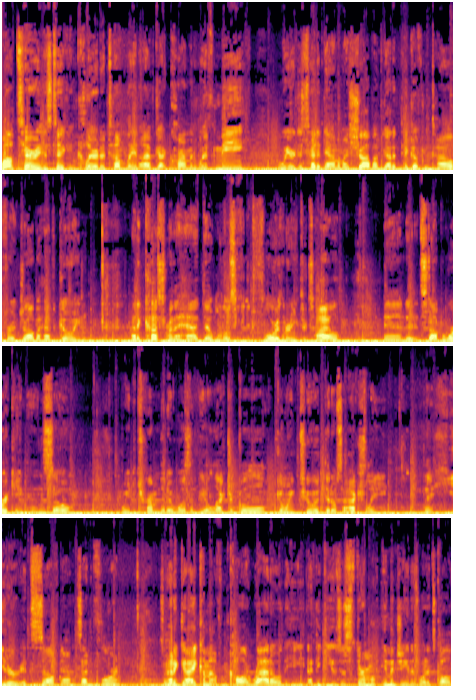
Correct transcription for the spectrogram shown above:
While Teri is taking Claire to tumbling, I've got Carmen with me. We are just headed down to my shop. I've got to pick up some tile for a job I have going. I had a customer that had uh, one of those heated floors underneath their tile and it stopped working. And so we determined that it wasn't the electrical going to it, that it was actually the heater itself down inside the floor. So I had a guy come out from Colorado. That he, I think he uses thermal imaging, is what it's called,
